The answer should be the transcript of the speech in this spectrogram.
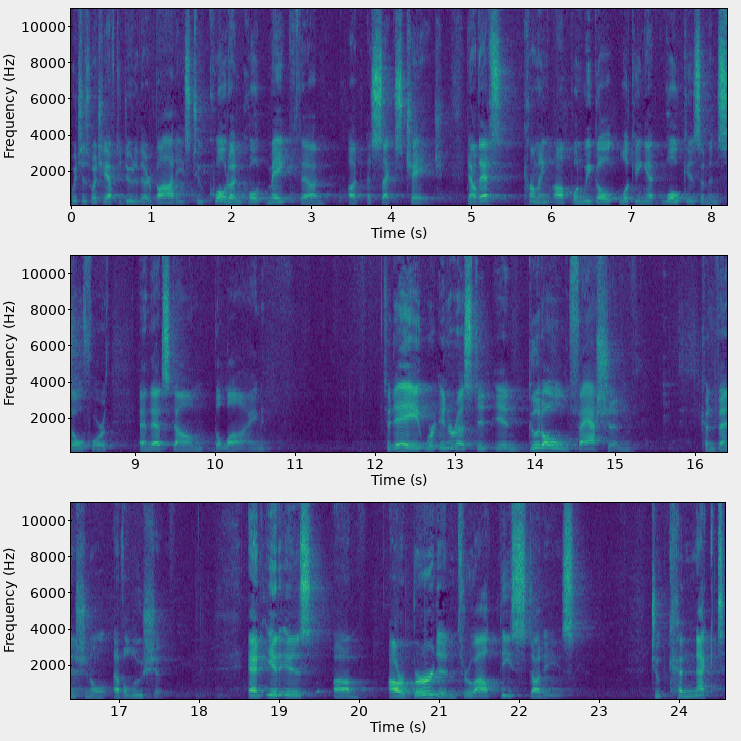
which is what you have to do to their bodies to quote unquote make them a, a sex change. Now, that's coming up when we go looking at wokeism and so forth, and that's down the line. Today, we're interested in good old fashioned conventional evolution. And it is um, our burden throughout these studies to connect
